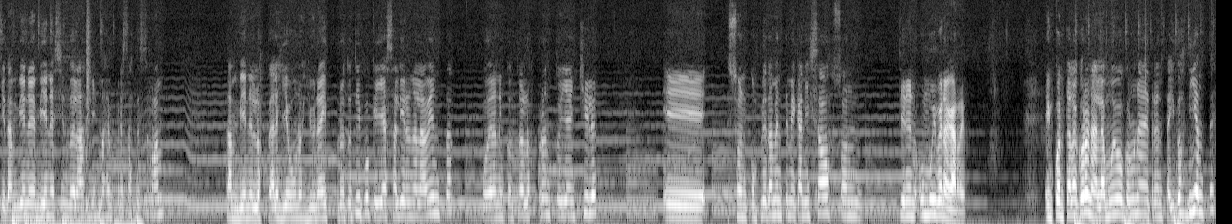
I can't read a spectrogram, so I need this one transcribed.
que también viene siendo de las mismas empresas de SRAM. También en los pedales llevo unos Unite prototipo que ya salieron a la venta, podrán encontrarlos pronto ya en Chile. Eh, son completamente mecanizados, son, tienen un muy buen agarre. En cuanto a la corona, la muevo con una de 32 dientes.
